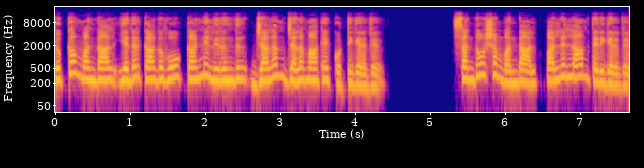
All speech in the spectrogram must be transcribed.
துக்கம் வந்தால் எதற்காகவோ கண்ணிலிருந்து ஜலம் ஜலமாக கொட்டுகிறது. சந்தோஷம் வந்தால் பல்லெல்லாம் தெரிகிறது.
